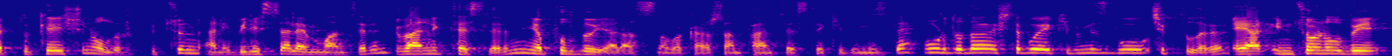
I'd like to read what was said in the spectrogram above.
application olur. Bütün hani bilişsel envanterin güvenlik testlerinin yapıldığı yer aslına bakarsan pentest ekibimizde. Burada da işte bu ekibimiz bu çıktıları eğer internal bir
